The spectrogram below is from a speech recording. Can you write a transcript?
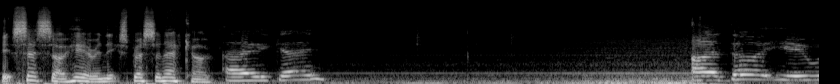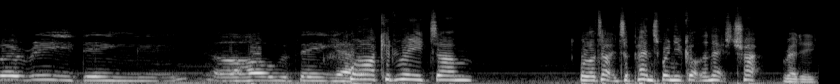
It says so here in the Express and Echo. Okay. I thought you were reading the whole thing. out. Well, I could read. Um, well, I don't. It depends when you've got the next track ready.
